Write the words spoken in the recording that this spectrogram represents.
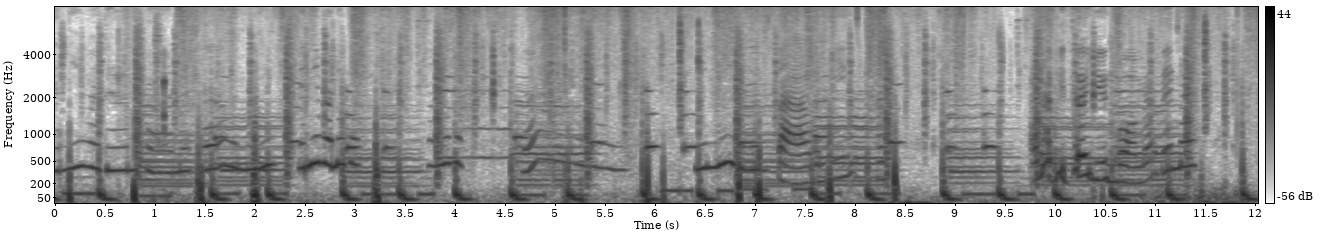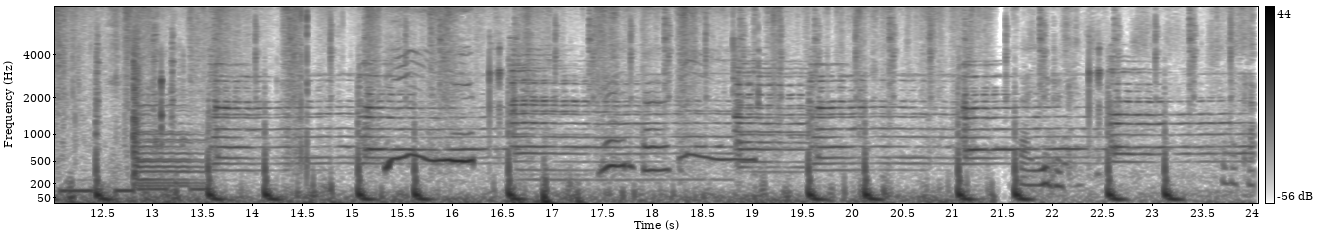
เอ็นนี่มาเดินก่อนนะคะวันนี้เอ็นนี่มาลูกมามาลูกมาเอ็นนี่เดินป่าวันนี้นะอันนั้นพีเตอร์ยืนมองนะเป็นนะเดินป่ใส่ยืนดูสินะคะ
